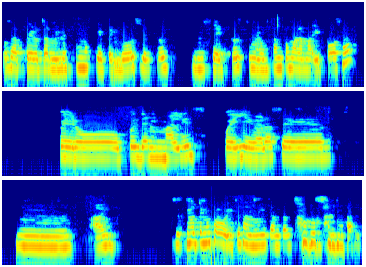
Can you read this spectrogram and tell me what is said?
o sea, pero también es como que tengo ciertos insectos que me gustan como la mariposa, pero pues de animales puede llegar a ser, mmm, ay, es que no tengo favoritos, a mí me encantan todos los animales.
